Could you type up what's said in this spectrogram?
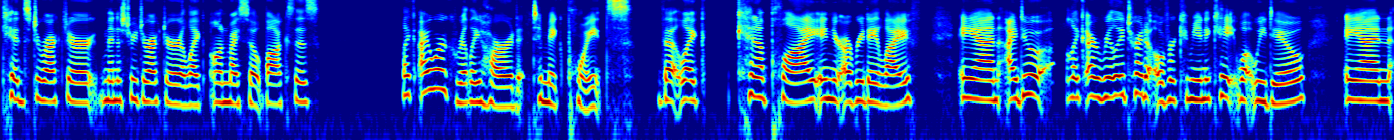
kids director, ministry director, like on my soapboxes, like I work really hard to make points that like can apply in your everyday life. And I do, like, I really try to over communicate what we do. And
